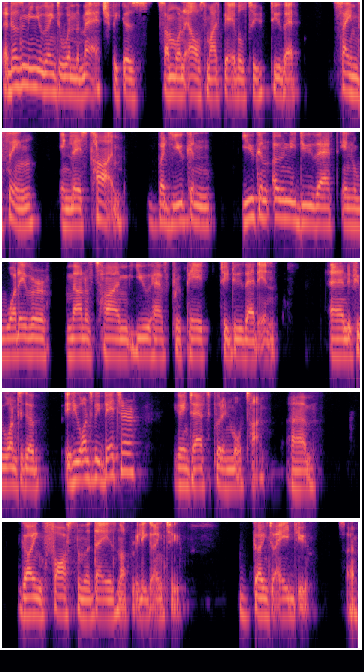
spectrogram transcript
That doesn't mean you're going to win the match because someone else might be able to do that same thing in less time. But you can you can only do that in whatever amount of time you have prepared to do that in. And if you want to go if you want to be better you're going to have to put in more time. Um, going fast on the day is not really going to going to aid you. So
